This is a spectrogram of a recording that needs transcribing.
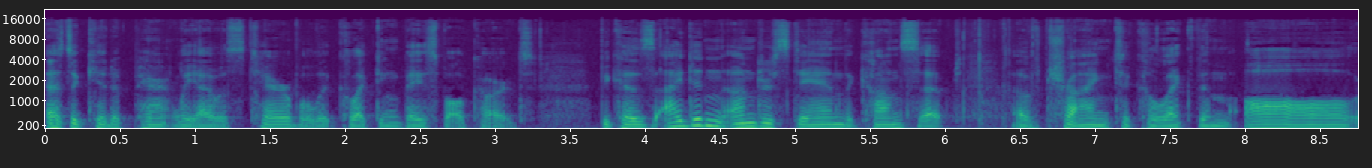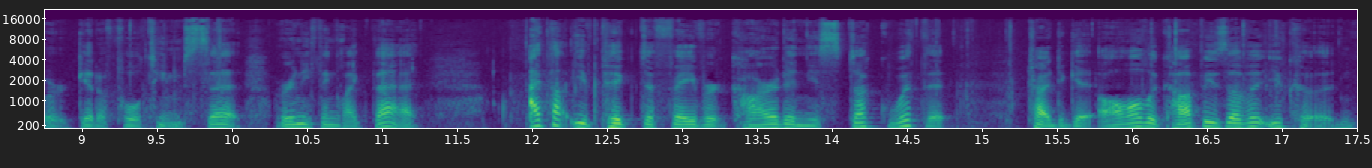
As a kid, apparently, I was terrible at collecting baseball cards because I didn't understand the concept of trying to collect them all or get a full team set or anything like that. I thought you picked a favorite card and you stuck with it, tried to get all the copies of it you could.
